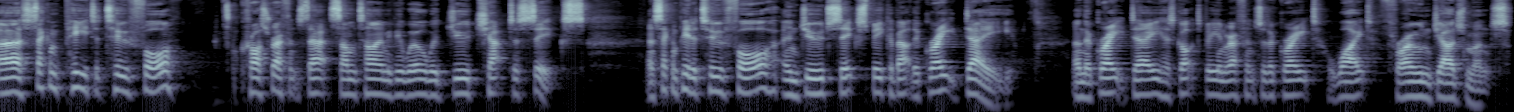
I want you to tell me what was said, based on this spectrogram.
Uh, 2 Peter 2 4 cross reference that sometime, if you will, with Jude chapter 6. And 2 Peter 2 4 and Jude 6 speak about the great day. And the great day has got to be in reference to the great white throne judgment.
